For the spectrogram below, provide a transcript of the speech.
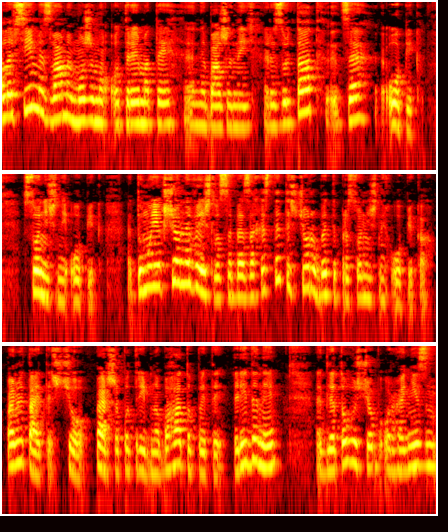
Але всі ми з вами можемо отримати е, небажаний результат це опік, сонячний опік. Тому, якщо не вийшло себе захистити, що робити при сонячних опіках? Пам'ятайте, що перше потрібно багато пити рідини для того, щоб організм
